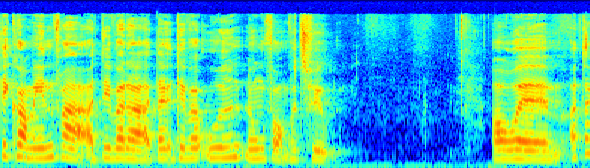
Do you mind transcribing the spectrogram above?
det kom indenfra, og det var, der, der, det var uden nogen form for tvivl. Og, øh, og der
